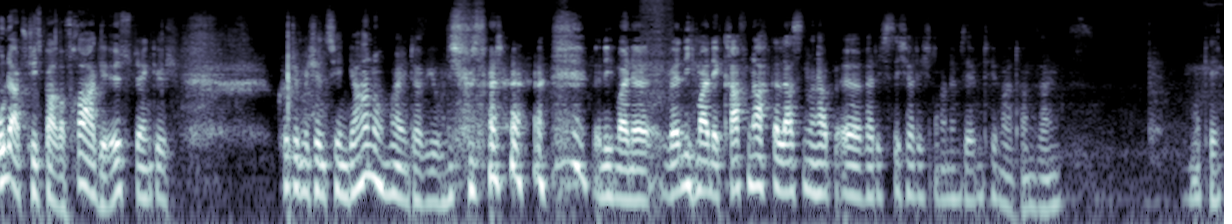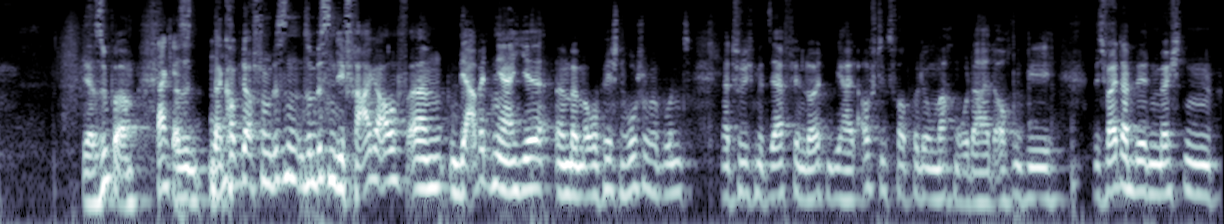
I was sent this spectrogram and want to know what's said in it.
unabschließbare Frage ist, denke ich, könnte mich in zehn Jahren noch mal interviewen. wenn ich meine, wenn ich meine Kraft nachgelassen habe, äh, werde ich sicherlich noch an demselben Thema dran sein. Okay. Ja, super. Danke. Also da mhm. kommt auch schon ein bisschen, so ein bisschen die Frage auf. Ähm, wir arbeiten ja hier ähm, beim Europäischen Hochschulverbund natürlich mit sehr vielen Leuten, die halt Aufstiegsfortbildungen machen oder halt auch irgendwie sich weiterbilden möchten.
